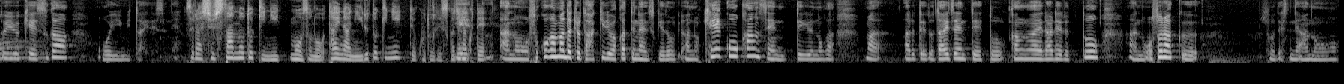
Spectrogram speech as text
というケースが多いみたいですね。それは出産の時にもうその体内にいる時にっていうことですか？じゃなくて。あのそこがまだちょっとはっきり分かってないんですけどあの経口感染っていうのが、まあ、ある程度大前提と考えられるとあのおそらくそうですねあの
